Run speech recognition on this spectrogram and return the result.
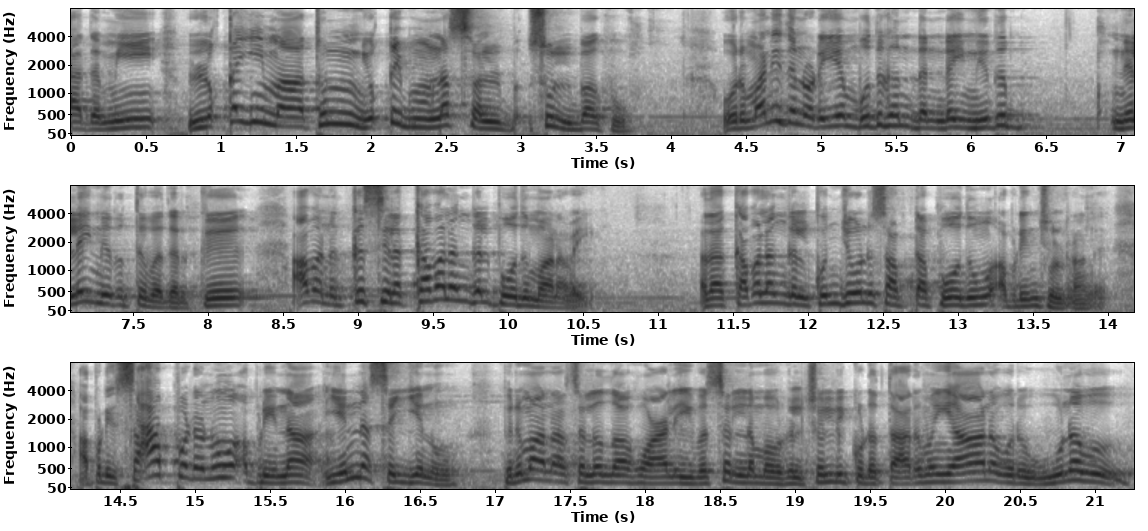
ஆதமி லுகைமாத்துன் யுகிம்ன சுல்ப சுல்பஹு. ஒரு மனிதனுடைய முதுகந்தண்டை நிறு நிலைநிறுத்துவதற்கு அவனுக்கு சில கவலங்கள் போதுமானவை. அதாவது கவலங்கள் கொஞ்சோண்டு சாப்பிட்டா போதும் அப்படின்னு சொல்கிறாங்க அப்படி சாப்பிடணும் அப்படின்னா என்ன செய்யணும்? பெருமானார் ஸல்லல்லாஹு அலைஹி வசல்லம் அவர்கள் சொல்லிக் கொடுத்த அருமையான ஒரு உணவு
